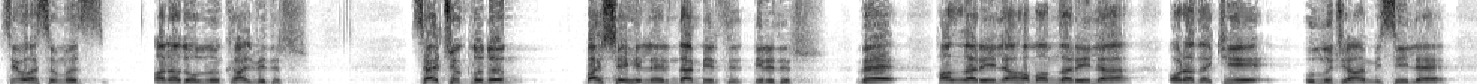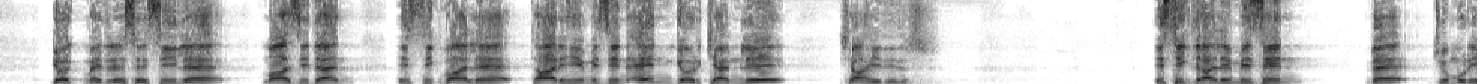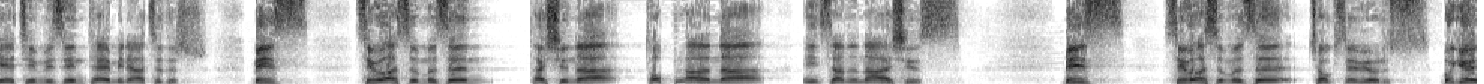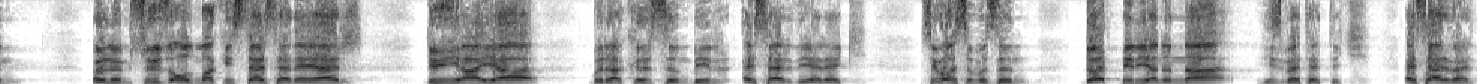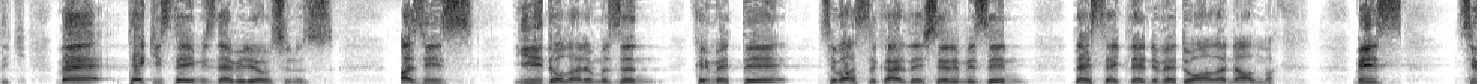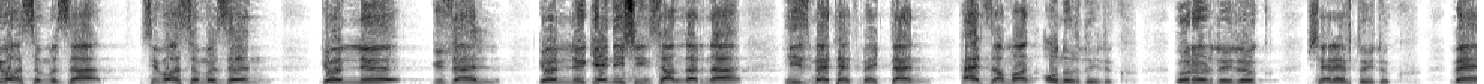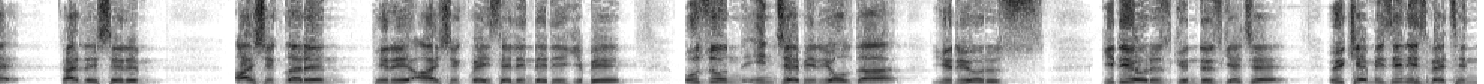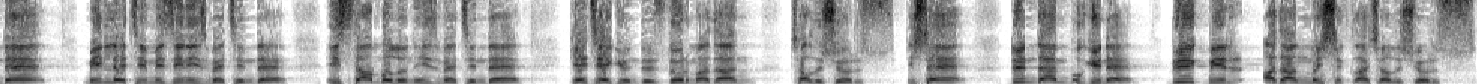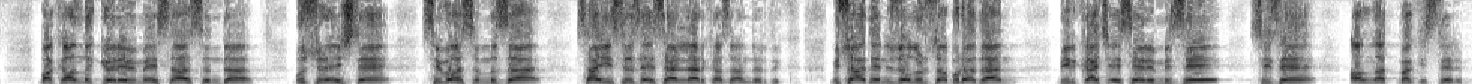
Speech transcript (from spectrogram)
Sivas'ımız Anadolu'nun kalbidir. Selçuklu'nun baş şehirlerinden biridir. Ve hanlarıyla, hamamlarıyla, oradaki Ulu Camisiyle, Gök Medresesiyle maziden istikbale tarihimizin en görkemli şahididir. İstiklalimizin ve Cumhuriyetimizin teminatıdır. Biz Sivas'ımızın taşına, toprağına, insanına aşığız. Biz Sivas'ımızı çok seviyoruz. Bugün ölümsüz olmak istersen eğer dünyaya bırakırsın bir eser diyerek Sivas'ımızın dört bir yanına hizmet ettik. Eser verdik ve tek isteğimiz ne biliyor musunuz? Aziz yiğidolarımızın kıymetli Sivaslı kardeşlerimizin desteklerini ve dualarını almak. Biz Sivas'ımıza, Sivas'ımızın gönlü güzel, gönlü geniş insanlarına hizmet etmekten her zaman onur duyduk. Gurur duyduk, şeref duyduk. Ve kardeşlerim, aşıkların piri Aşık Veysel'in dediği gibi uzun ince bir yolda yürüyoruz. Gidiyoruz gündüz gece. Ülkemizin hizmetinde, milletimizin hizmetinde, İstanbul'un hizmetinde gece gündüz durmadan çalışıyoruz. İşte dünden bugüne büyük bir adanmışlıkla çalışıyoruz. Bakanlık görevim esnasında bu süreçte Sivas'ımıza sayısız eserler kazandırdık. Müsaadeniz olursa buradan birkaç eserimizi size anlatmak isterim.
